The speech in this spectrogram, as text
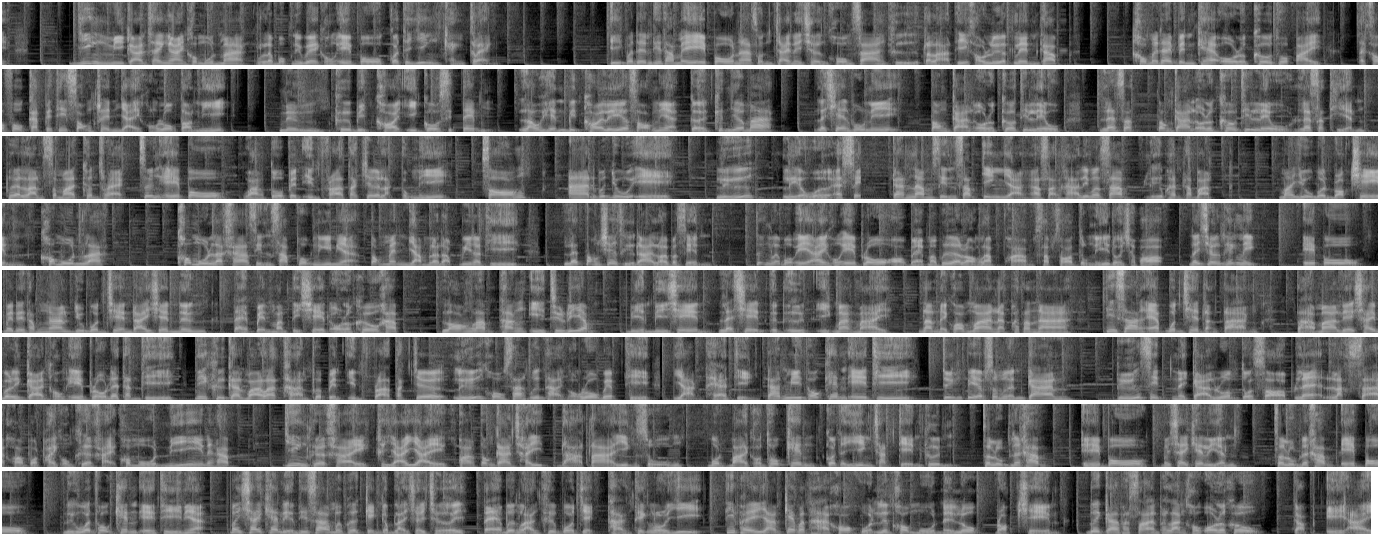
ยิ่งมีการใช้งานข้อมูลมาก ระบบนิเวศของ a อ o ก็จะยิ่งแข็งแกร่ง อีกประเด็นที่ทำให้ a อ o น่าสนใจในเชิงโครงสร้างคือตลาดที่เขาเลือกเล่นครับ เขาไม่ได้เป็นแค่ Oracle ทั่วไป แต่เขาโฟกัสไปที่ 2 เทรนด์ใหญ่ของโลกตอนนี้ 1. คือ Bitcoin Ecosystem เราเห็น Bitcoin Layer 2เนี่ยเกิดขึ้นเยอะมาก และเชนพวกนี้ ต้องการ Oracle ที่เร็ว และต้องการ Oracle ที่เร็ว และเสถียรเพื่อรัน Smart Contract ซึ่ง APO วางตัวเป็น Infrastructure หลักตรงนี้ 2. RWA หรือ Real World Asset การนำสินทรัพย์จริงอย่างอสังหาริมทรัพย์ หรือพันธบัตร มาอยู่บนบล็อกเชนข้อมูลหลักข้อมูลราคาสินทรัพย์พวกนี้เนี่ยต้องแม่นยำระดับวินาที และต้องเชื่อถือได้100%ซึ่ ซึ่งระบบ AI ของ A Pro ออกแบบมาเพื่อรองรับความซับซ้อนตรงนี้โดยเฉพาะ ในเชิงเทคนิค A Pro ไม่ได้ทำงานอยู่บนเชนใดเชนหนึ่ง แต่เป็นมัลติเชน Oracle ครับ รองรับทั้ง Ethereum BNB Chain และเชนอื่น ๆ อีกมากมาย นั่นหมายความว่านักพัฒนาที่สร้างแอปบนเชนต่างๆ สามารถเรียกใช้บริการของ A Pro ได้ทันที นี่คือการวางรากฐานเพื่อเป็น Infrastructure หรือโครงสร้างพื้นฐานของโลกเว็บทีอย่างแท้จริง การมีโทเค็น AT จึงเปรียบเสมือนการถือสิทธิ์ในการร่วมตรวจสอบ และรักษาความปลอดภัยของเครือข่ายข้อมูลนี้นะครับ ยิ่งเครือข่ายขยายใหญ่ความต้องการใช้ Data ยิ่งสูง บทบาทของโทเค็นก็จะยิ่งชัดเจนขึ้น สรุปนะครับ a p o ไม่ใช่แค่เหรียญ สรุปนะครับ a p o หรือว่าโทเค็น AT เนี่ย ไม่ใช่แค่เหรียญที่สร้างมาเพื่อเก่งกำไรเฉยๆ แต่เบื้องหลังคือโปรเจกต์ทางเทคโนโลยี ที่พยายามแก้ปัญหาคอขวดเรื่องข้อมูลในโลกบล็อกเชนด้วยการผสานพลังของ Oracle กับ AI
